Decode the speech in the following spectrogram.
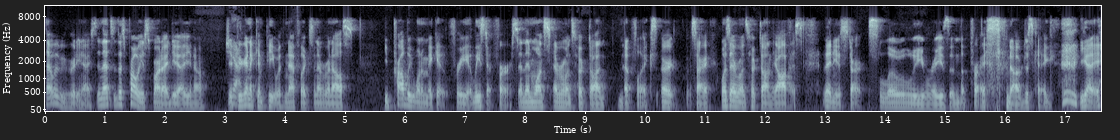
That would be pretty nice, and that's that's probably a smart idea. You know, if yeah. you're going to compete with Netflix and everyone else, you probably want to make it free at least at first, and then once everyone's hooked on Netflix, or sorry, once everyone's hooked on The Office, then you start slowly raising the price. no, I'm just kidding. You got to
